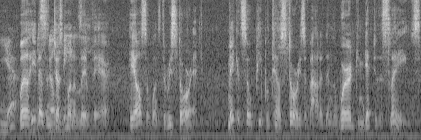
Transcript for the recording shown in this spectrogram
Yeah. Well, he doesn't just want to live there. He also wants to restore it. Make it so people tell stories about it and the word can get to the slaves.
